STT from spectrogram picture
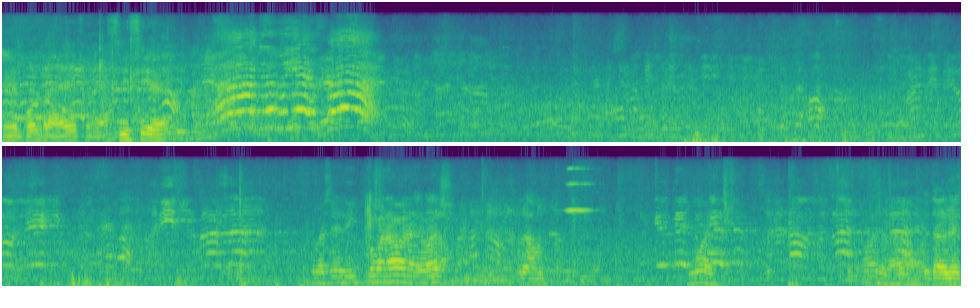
Que de polra, ja. Sí, sí, eh. Què vas a dir? Com anaven allà baix? Igual. No vas a veure.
